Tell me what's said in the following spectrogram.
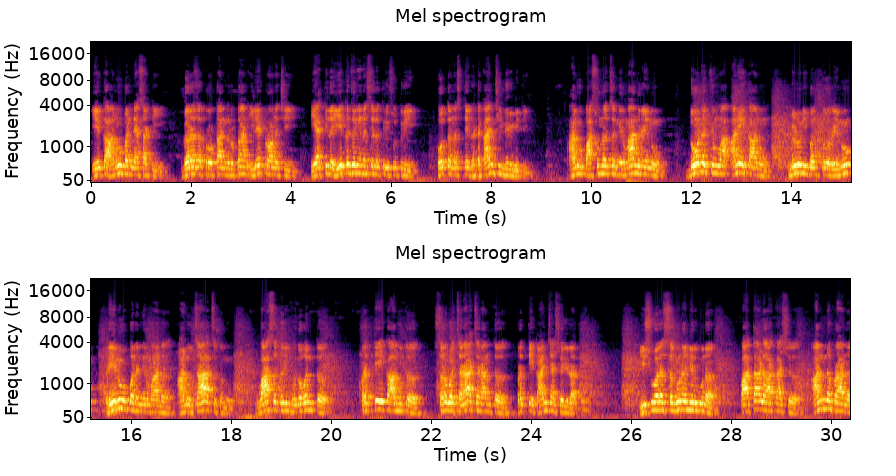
एक अणु बनण्यासाठी गरज प्रोटॉन न्यूट्रॉन इलेक्ट्रॉनची यातील एक जरी नसेल त्रिसूत्री होत नसते घटकांची निर्मिती. अणूपासूनच निर्माण रेणू दोन किंवा अनेक अणु मिळून बनतो रेणू. रेणू पण निर्माण अणूचाच कणू. वास करी भगवंत प्रत्येक अणुत सर्व चराचरांत प्रत्येकांच्या शरीरात. ईश्वर सगुण निर्गुण पाताळ आकाश अन्न प्राण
